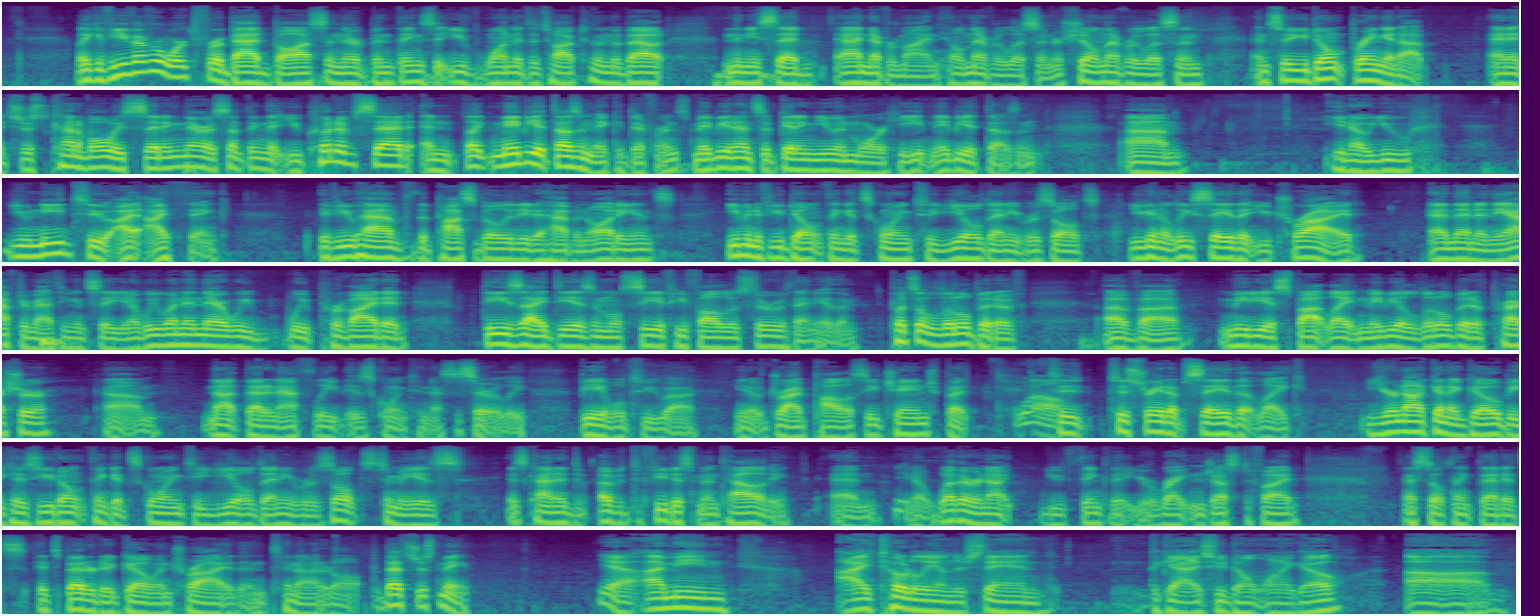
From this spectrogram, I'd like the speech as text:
Like if you've ever worked for a bad boss and there have been things that you've wanted to talk to them about, and then you said, ah, never mind, he'll never listen or she'll never listen. And so you don't bring it up. And it's just kind of always sitting there as something that you could have said. And like maybe it doesn't make a difference. Maybe it ends up getting you in more heat. Maybe it doesn't. Um, you know, you you need to I, I think if you have the possibility to have an audience even if you don't think it's going to yield any results you can at least say that you tried and then in the aftermath you can say you know we went in there we we provided these ideas and we'll see if he follows through with any of them puts a little bit of of uh, media spotlight and maybe a little bit of pressure um, not that an athlete is going to necessarily be able to uh, you know drive policy change but Well- to to straight up say that like you're not going to go because you don't think it's going to yield any results to me is is kind of of a defeatist mentality. And you know whether or not you think that you're right and justified, I still think that it's it's better to go and try than to not at all. But that's just me. Yeah, I mean, I totally understand the guys who don't want to go. Um,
